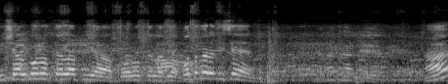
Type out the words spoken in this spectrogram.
বিশাল বড় তেলাপিয়া বড় তেলাপিয়া। কত করে দিচ্ছেন হ্যাঁ?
